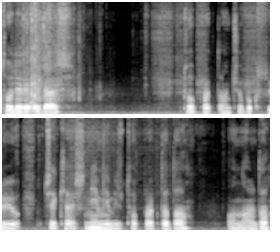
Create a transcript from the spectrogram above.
tolere eder. Topraktan çabuk suyu çeker. Nemli bir toprakta da onlar da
